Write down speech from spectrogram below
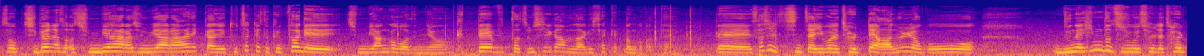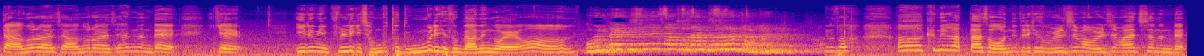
계속 주변에서 준비하라 준비하라 하니까 도착해서 급하게 준비한 거거든요. 그때부터 좀 실감은 나기 시작했던 것 같아요. 네, 사실 진짜 이번에 절대 안 울려고 눈에 힘도 주고 절대 절대 안 울어야지 안 울어야지 했는데 이게 이름이 불리기 전부터 눈물이 계속 나는 거예요. 신인 수상자는 그래서 아 큰일 났다 해서 언니들이 계속 울지마 울지마 해주셨는데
